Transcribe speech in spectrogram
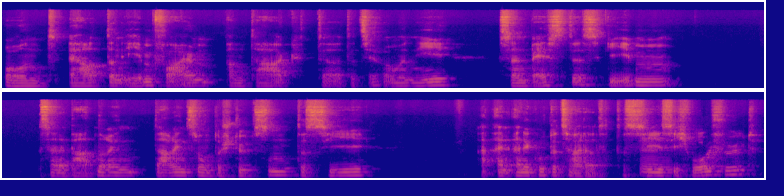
Und er hat dann eben vor allem am Tag der, der Zeremonie sein Bestes gegeben, seine Partnerin darin zu unterstützen, dass sie ein, eine gute Zeit hat, dass sie mhm. sich wohlfühlt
